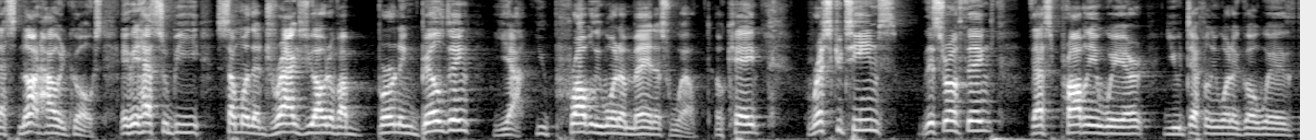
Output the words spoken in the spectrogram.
That's not how it goes. If it has to be someone that drags you out of a burning building, yeah, you probably want a man as well. Okay? Rescue teams, this sort of thing, that's probably where you definitely want to go with,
